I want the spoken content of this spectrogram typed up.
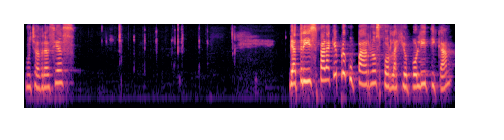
Muchas gracias. Beatriz, ¿para qué preocuparnos por la geopolítica?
